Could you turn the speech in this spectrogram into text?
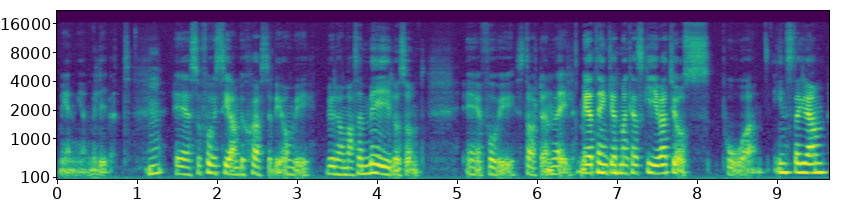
meningen med livet. Mm. Eh, så får vi se hur ambitiösa vi. Om vi vill ha massa mail och sånt eh, får vi starta en mail. Men jag tänker att man kan skriva till oss på Instagram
